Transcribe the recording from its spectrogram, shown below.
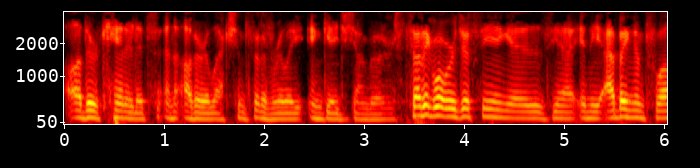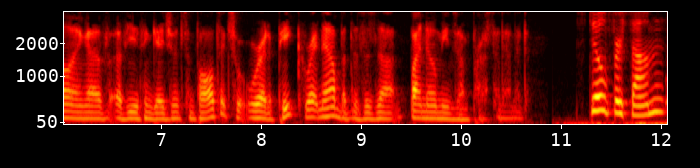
other candidates and other elections that have really engaged young voters. So I think what we're just seeing is, you know, in the ebbing and flowing of, of youth engagements in politics, we're at a peak right now, but this is not by no means unprecedented. Still, for some,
